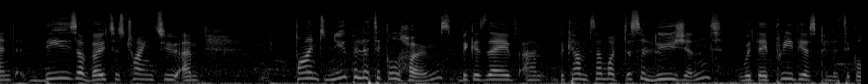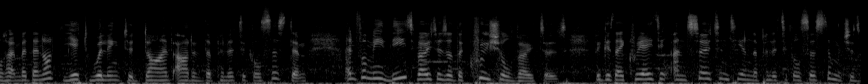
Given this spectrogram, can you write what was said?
and these are voters trying to um, find new political homes because they've um, become somewhat disillusioned with their previous political home, but they're not yet willing to dive out of the political system. And for me, these voters are the crucial voters because they're creating uncertainty in the political system, which is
